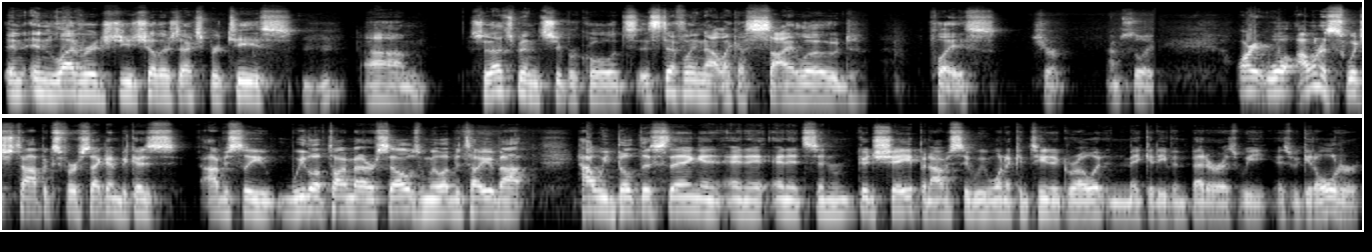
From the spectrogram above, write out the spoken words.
and and leveraged each other's expertise. Um, so that's been super cool. It's it's definitely not like a siloed place. Sure, absolutely. All right, well, I want to switch topics for a second because obviously we love talking about ourselves and we love to tell you about how we built this thing and, and, it, and it's in good shape. And obviously we want to continue to grow it and make it even better as we as we get older.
